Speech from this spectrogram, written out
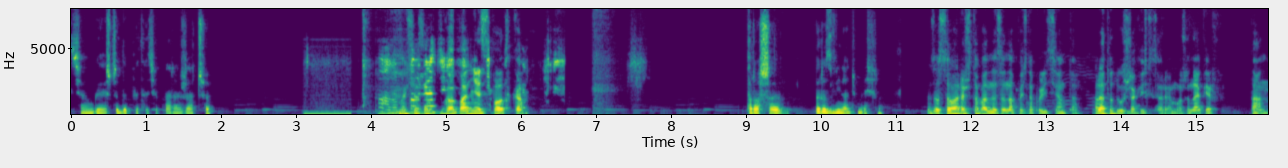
Chciałem go jeszcze dopytać o parę rzeczy. No Myślę, że go pan nie spotka. Proszę rozwinąć myśl. Został aresztowany za napaść na policjanta. Ale to dłuższa historia. Może najpierw pan.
